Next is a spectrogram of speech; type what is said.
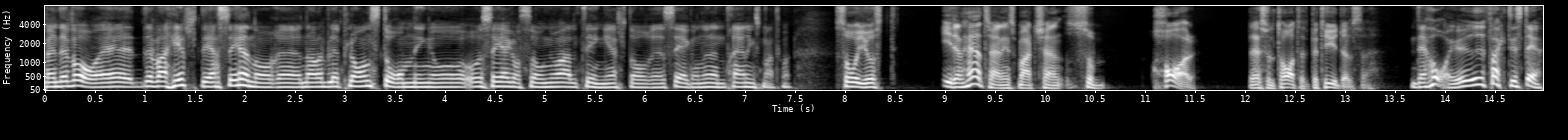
men det, var, det var häftiga scener när det blev planstormning och, och segersång och allting efter segern i den träningsmatchen. Så just i den här träningsmatchen så har resultatet betydelse? Det har ju faktiskt det.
